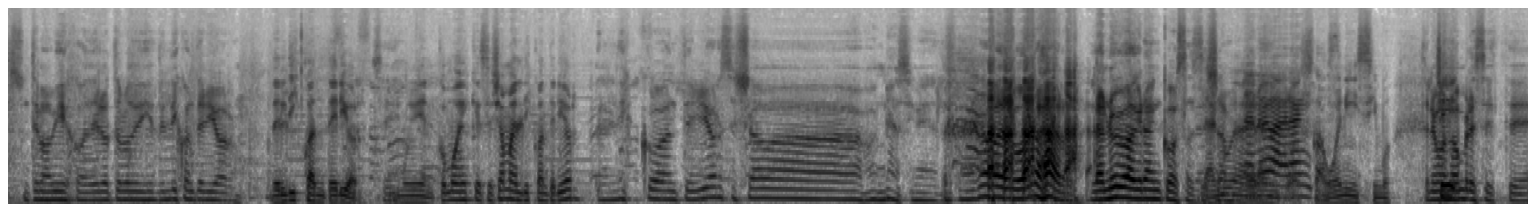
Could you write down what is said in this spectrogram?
Es un tema viejo del otro del disco anterior. del disco anterior. Sí. Muy bien. ¿Cómo es que se llama el disco anterior? El disco anterior se llama. Mirá, si me, se me acaba de borrar. La nueva gran cosa se La llama. nueva La gran nueva gran cosa, cosa. Buenísimo. Tenemos Che, nombres este,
